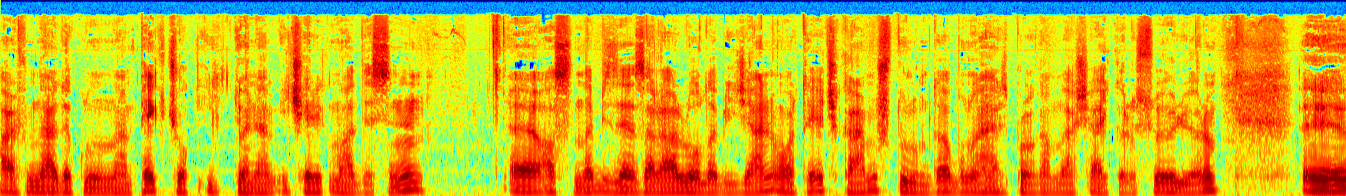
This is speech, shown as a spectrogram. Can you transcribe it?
parfümlerde kullanılan pek çok ilk dönem içerik maddesinin e, aslında bize zararlı olabileceğini ortaya çıkarmış durumda. Bunu her programda aşağı yukarı söylüyorum. E,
